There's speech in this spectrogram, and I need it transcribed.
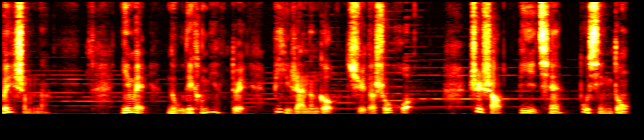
为什么呢？因为努力和面对必然能够取得收获，至少比以前不行动、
